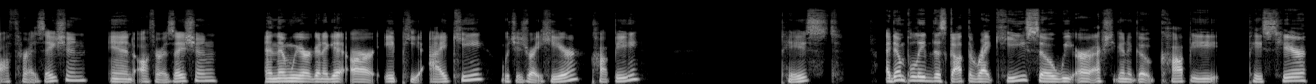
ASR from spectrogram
authorization and authorization and then we are going to get our API key, which is right here. Copy, paste. I don't believe this got the right key, so we are actually going to go copy, paste here.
